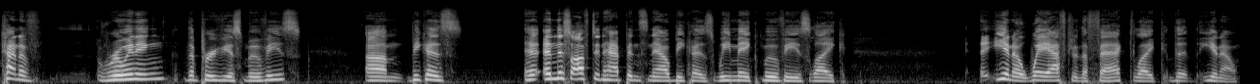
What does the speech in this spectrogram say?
kind of ruining the previous movies, um, because, and this often happens now because we make movies like you know, way after the fact, like the you know,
